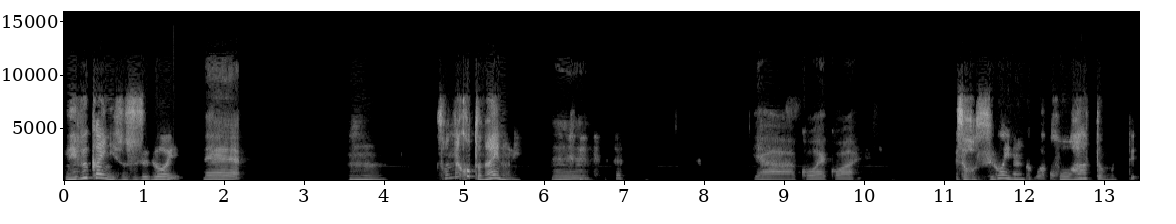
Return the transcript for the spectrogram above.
根深いんですよ、すごい。うねうん。そんなことないのに。えうんいやー怖い怖いそう、すごいなんか、怖っと思って。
